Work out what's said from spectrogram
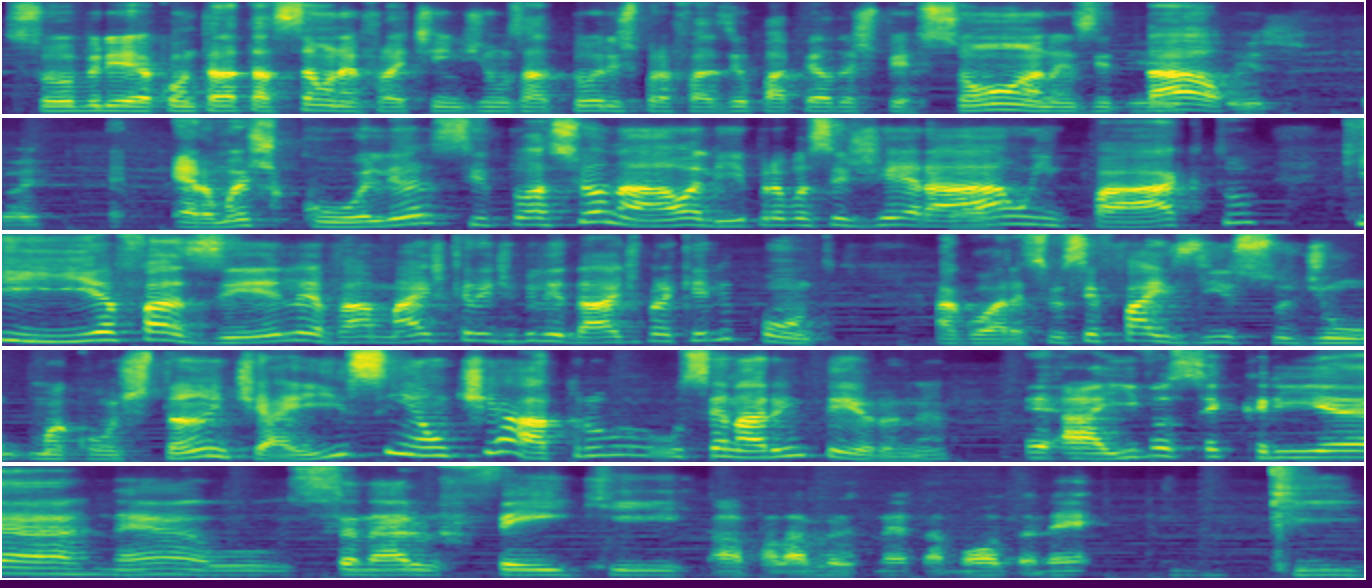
sobre a contratação, né, Fratinho, de uns atores para fazer o papel das personas e isso, tal. Isso, foi. Era uma escolha situacional ali para você gerar é. um impacto que ia fazer levar mais credibilidade para aquele ponto. Agora, se você faz isso de um, uma constante, aí sim é um teatro o cenário inteiro, né? É, aí você cria né, o cenário fake, a palavra né, da moda, né? Que,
